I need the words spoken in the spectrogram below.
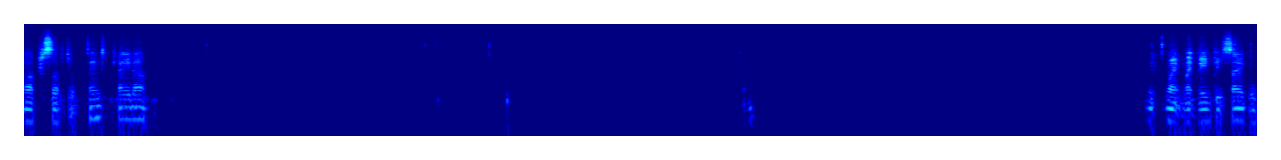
Microsoft Authenticator. Won't let me disable.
